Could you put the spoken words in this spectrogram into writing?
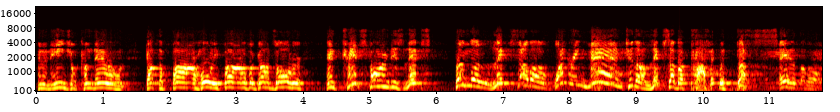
And an angel come down, got the fire, holy fire off of God's altar, and transformed his lips from the lips of a wandering man to the lips of a prophet with thus saith the Lord.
